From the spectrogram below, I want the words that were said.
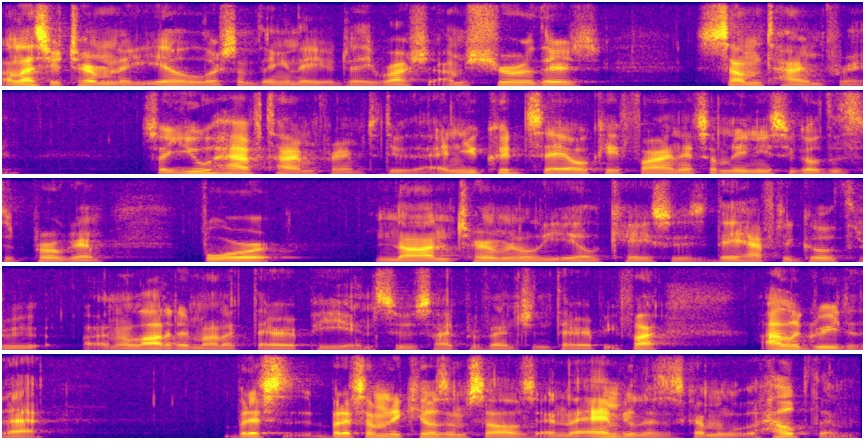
unless you're terminally ill or something and they they rush. I'm sure there's some time frame. So you have time frame to do that, and you could say, okay, fine. If somebody needs to go through this program for non-terminally ill cases, they have to go through an allotted amount of therapy and suicide prevention therapy. Fine, I'll agree to that. But if but if somebody kills themselves and the ambulance is coming, help them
